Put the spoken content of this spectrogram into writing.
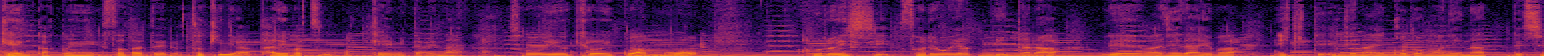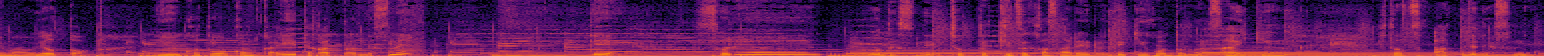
厳格に育てる時には体罰も OK みたいなそういう教育はもう古いしそれをやっていたら令和時代は生きていけない子供になってしまうよということを今回言いたかったんですね。でそれをですねちょっと気づかされる出来事が最近一つあってですね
